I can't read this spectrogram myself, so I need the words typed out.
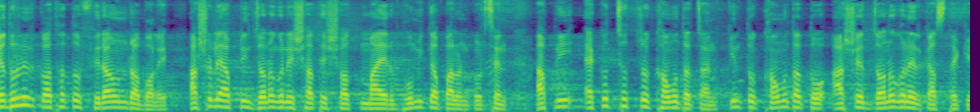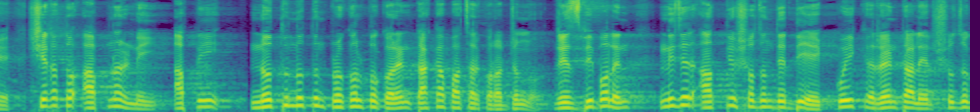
এ ধরনের কথা তো ফিরাউনরা বলে। আসলে আপনি জনগণের সাথে সৎ মায়ের ভূমিকা পালন করছেন। আপনি একচ্ছত্র ক্ষমতা চান, কিন্তু ক্ষমতা তো আসে জনগণের কাছ থেকে। সেটা তো আপনার নেই। আপনি নতুন নতুন প্রকল্প করেন টাকা পাচার করার জন্য। রিজভি বলেন, নিজের আত্মীয় স্বজনদের দিয়ে কুইক রেন্টালের সুযোগ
